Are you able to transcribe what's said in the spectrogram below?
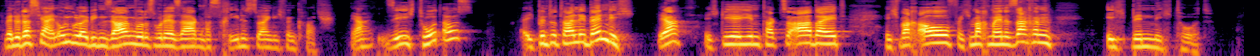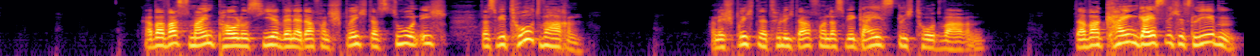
Wenn du das hier einen Ungläubigen sagen würdest, würde er sagen, was redest du eigentlich für ein Quatsch? Ja, sehe ich tot aus? Ich bin total lebendig. Ja, ich gehe jeden Tag zur Arbeit, ich wach auf, ich mache meine Sachen, ich bin nicht tot. Aber was meint Paulus hier, wenn er davon spricht, dass du und ich, dass wir tot waren? Und er spricht natürlich davon, dass wir geistlich tot waren. Da war kein geistliches Leben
